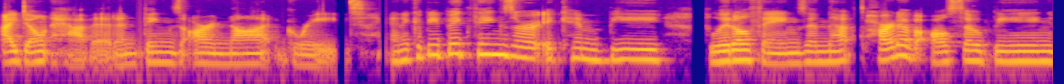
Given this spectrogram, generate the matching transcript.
I don't have it and things are not great. And it could be big things or it can be little things and that's part of also being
